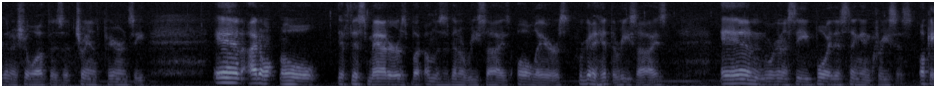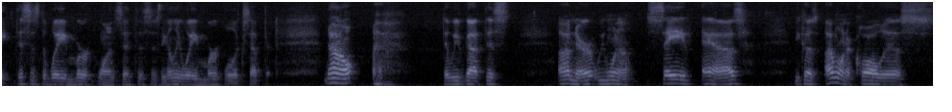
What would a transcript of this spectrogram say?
going to show up as a transparency. And I don't know if this matters, but I'm just going to resize all layers. We're going to hit the resize and we're going to see, boy, this thing increases. Okay, this is the way Merch wants it. This is the only way Merch will accept it. Now that we've got this on there, we want to save as because I want to call this,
